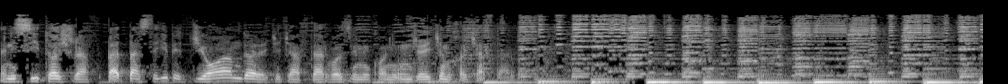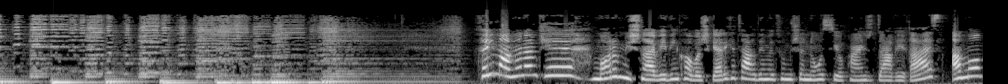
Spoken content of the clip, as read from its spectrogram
یعنی سی تاش رفت. بعد بستگی به جا هم داره که کفتر بازی می‌کنی. اون جایی که می‌خوای کفتر بازی که ما رو میشنوید. این کاوشگری که تقدیمتون میشه 9 35 دقیقه است. اما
